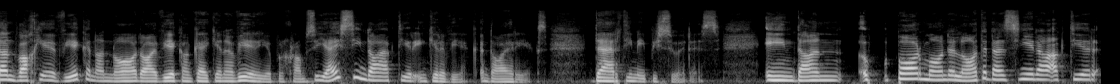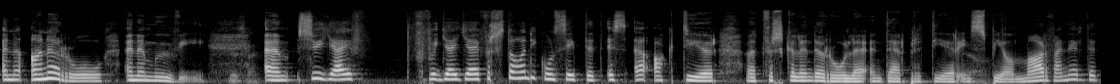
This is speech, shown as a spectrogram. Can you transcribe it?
Dan wag jy 'n week en dan na daai week kan kyk jy nou weer jou program. So jy sien daai akteur een keer 'n week in daai reeks. 13 episodes. En dan 'n paar maande later dan sien jy daai akteur in 'n ander rol in 'n movie. Ehm um, so jy jy jy verstaan die konsep dit is 'n akteur wat verskillende rolle interpreteer en ja. speel maar wanneer dit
